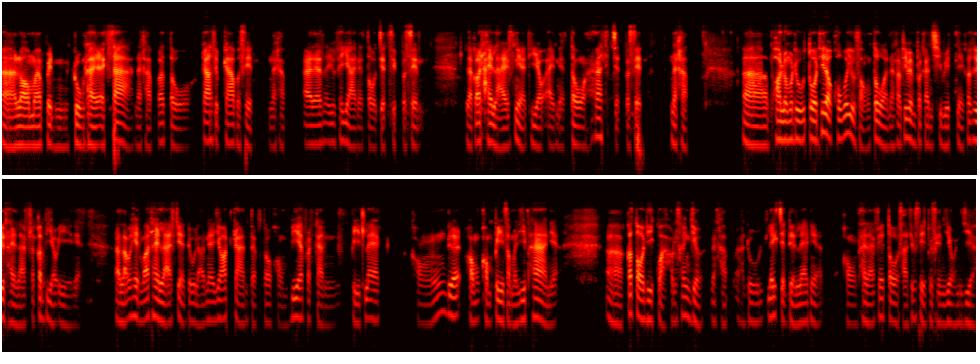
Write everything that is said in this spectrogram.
อ่าลองมาเป็นกรุงไทย AXA นะครับก็โต 99%นะครับ Allianz อยุธยาเนี่ยโต 70%แล้วก็ Thai Life เนี่ย TLI เนี่ยโต 57%น นะครับอ่าพอเรามาดูตัวที่เรา cover อยู่ 2 ตัวนะครับที่เป็นประกันชีวิตเนี่ยก็คือ Thai Life แล้วก็ BLA เนี่ยอ่าเราก็เห็นว่า Thai Life เนี่ยดูแล้วเนี่ยยอดการเติบโตของเบี้ยประกันปีแรกของเดือนของของปี 2025 เนี่ยก็โตดีกว่าค่อนข้างเยอะนะครับดูเลข 7 เดือนแรกเนี่ยของ Thai Life เนี่ยโต 34% year on year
